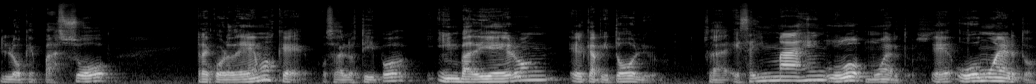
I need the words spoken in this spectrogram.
lo que pasó, recordemos que, o sea, los tipos invadieron el Capitolio. O sea, esa imagen Hubo muertos. eh, hubo muertos,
